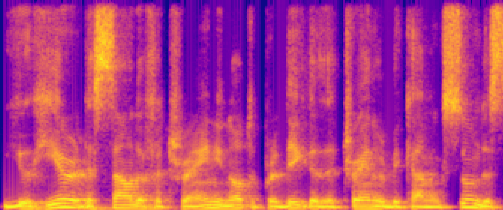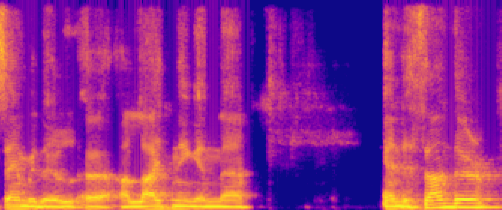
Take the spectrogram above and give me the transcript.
You hear the sound of a train, you know to predict that the train will be coming soon. The same with the lightning and uh, and the thunder.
